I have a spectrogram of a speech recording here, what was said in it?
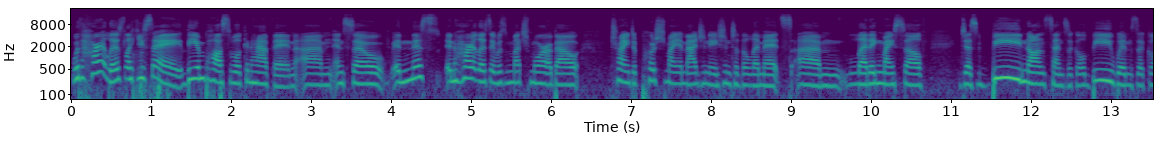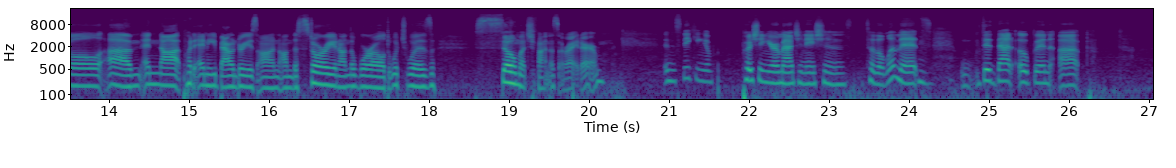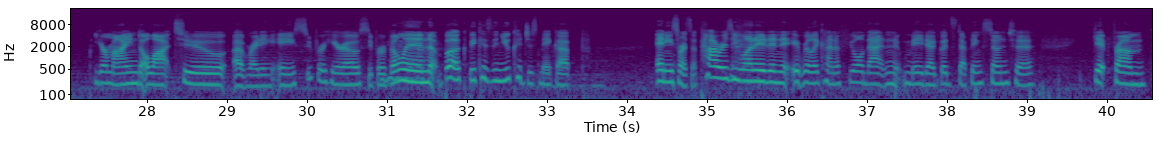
With heartless like you say the impossible can happen. Um, and so in this in heartless it was much more about trying to push my imagination to the limits um, letting myself just be nonsensical, be whimsical, um, and not put any boundaries on on the story and on the world, which was so much fun as a writer. And speaking of pushing your imagination to the limits, did that open up your mind a lot to uh, writing a superhero, supervillain book? Because then you could just make up any sorts of powers you wanted, and it, it really kind of fueled that, and it made a good stepping stone to get from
